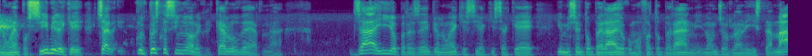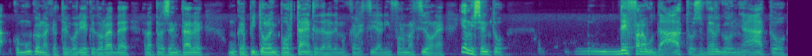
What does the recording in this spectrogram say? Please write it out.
non è possibile che... Cioè, questo signore, Carlo Verna, già io per esempio non è che sia chissà che io mi sento operaio come ho fatto per anni, non giornalista, ma comunque una categoria che dovrebbe rappresentare un capitolo importante della democrazia, l'informazione. Io mi sento defraudato, svergognato,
